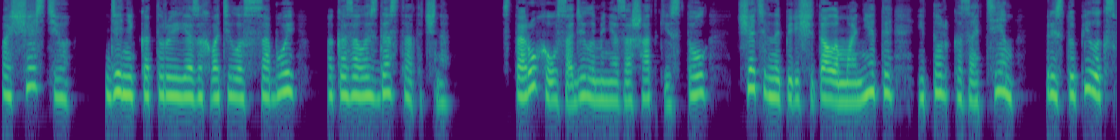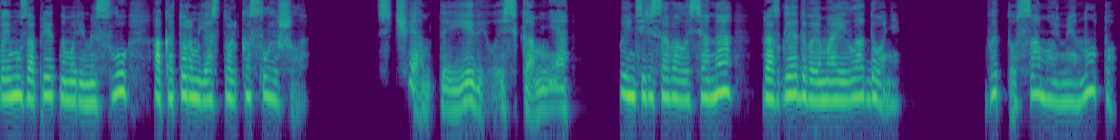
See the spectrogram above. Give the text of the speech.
По счастью, денег, которые я захватила с собой, оказалось достаточно. Старуха усадила меня за шаткий стол, тщательно пересчитала монеты и только затем приступила к своему запретному ремеслу, о котором я столько слышала. «С чем ты явилась ко мне?» — поинтересовалась она, разглядывая мои ладони. В эту самую минуту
